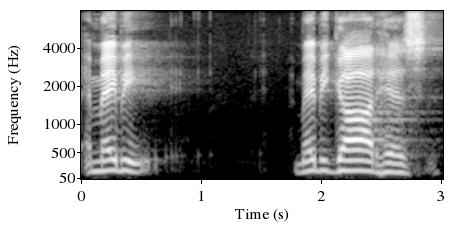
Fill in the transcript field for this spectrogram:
And maybe maybe God has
